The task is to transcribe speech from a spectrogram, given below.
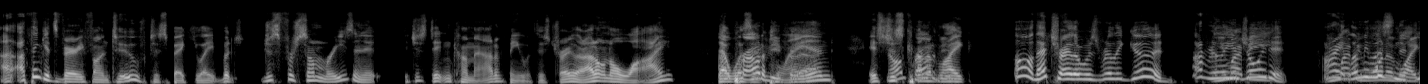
I, I think it's very fun too to speculate, but just for some reason, it it just didn't come out of me with this trailer. I don't know why. That I'm wasn't for that. planned. It's just I'm kind of of you. like, oh, that trailer was really good. I really enjoyed be- it. All you right, let me listen to like-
